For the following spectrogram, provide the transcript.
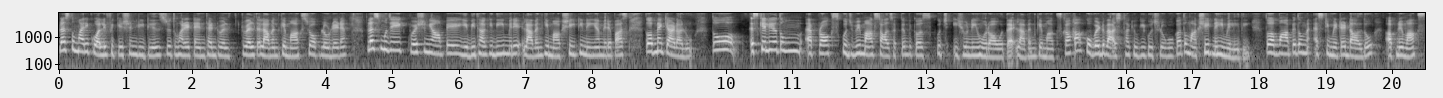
प्लस तुम्हारी क्वालिफिकेशन डिटेल्स जो तुम्हारे tenth and twelfth twelfth eleventh के मार्क्स जो अपलोडेड हैं। प्लस मुझे एक क्वेश्चन यहाँ पे ये भी था कि दी मेरे अलेवंथ की मार्कशीट ही नहीं है मेरे पास तो अब मैं क्या डालूँ? तो इसके लिए तुम अप्रॉक्स कुछ भी मार्क्स डाल सकते हो बिकॉज़ कुछ इशू नहीं हो रहा होता है अलेवंथ के मार्क्स का। कोविड बैच था क्योंकि कुछ लोगों का तो मार्कशीट नहीं मिली थी। तो अब वहाँ पर तुम एस्टिमेटेड डाल दो अपने मार्क्स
